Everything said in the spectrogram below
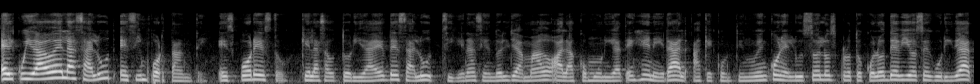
El cuidado de la salud es importante. Es por esto que las autoridades de salud siguen haciendo el llamado a la comunidad en general a que continúen con el uso de los protocolos de bioseguridad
